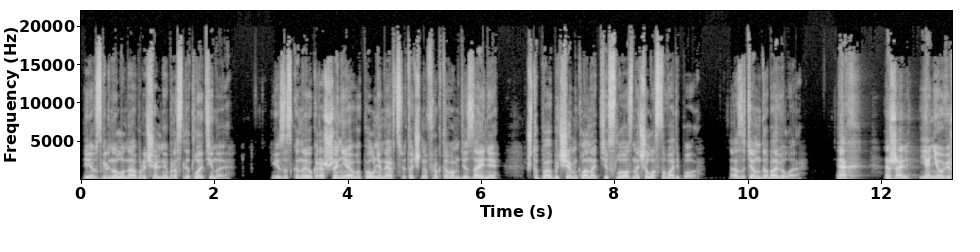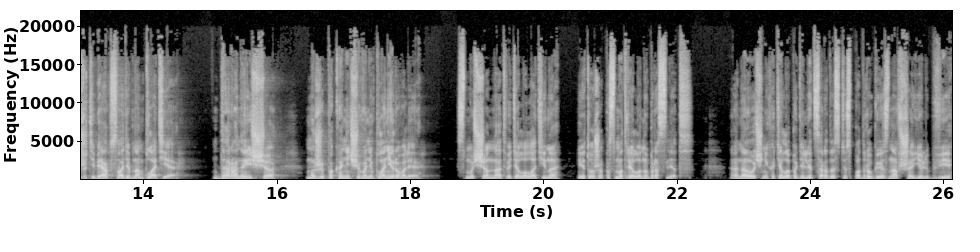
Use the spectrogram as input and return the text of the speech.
и взглянула на обручальный браслет Латины. Изысканное украшение, выполненное в цветочно-фруктовом дизайне, что по обычаям клана Тислу означало свадьбу. А затем добавила. «Эх, Жаль, я не увижу тебя в свадебном платье». «Да рано ещё. Мы же пока ничего не планировали». Смущенно ответила Латина и тоже посмотрела на браслет. Она очень хотела поделиться радостью с подругой, знавшей её любви,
